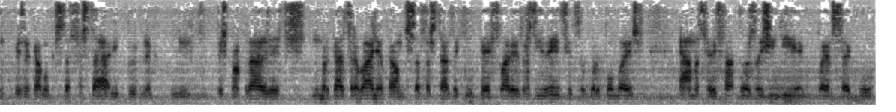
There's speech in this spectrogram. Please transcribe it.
depois acabam por se afastar e por, depois procurar no mercado de trabalho, acabam por se afastar daquilo que é a sua área de residência, do seu corpo de bombeiros. Há uma série de fatores hoje em dia, em pleno século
